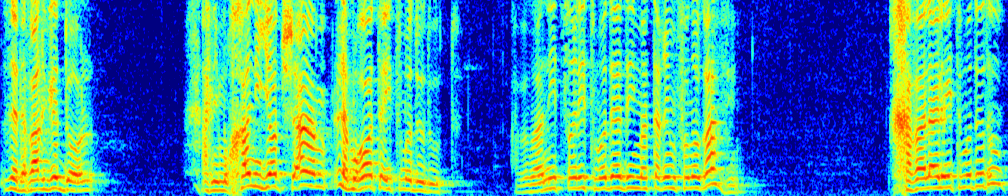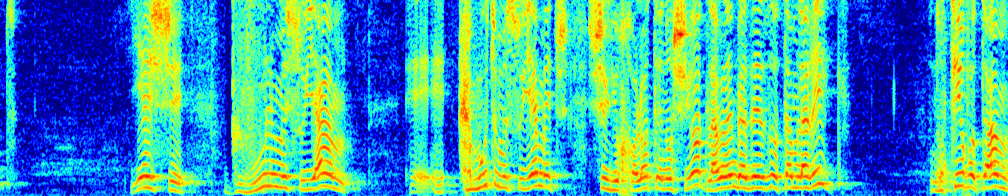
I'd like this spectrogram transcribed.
זה דבר גדול. אני מוכן להיות שם למרות ההתמודדות. אבל מה אני צריך להתמודד עם אתרים פונוגרפיים? חבל על ההתמודדות. יש אה, גבול מסוים, אה, אה, כמות מסוימת של יכולות אנושיות, למה לבזבז אותם לריק? נותיר אותם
